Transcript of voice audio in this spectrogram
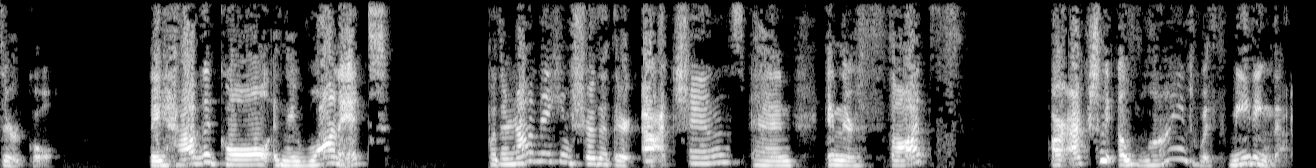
their goal. They have the goal and they want it, but they're not making sure that their actions and in their thoughts are actually aligned with meeting that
